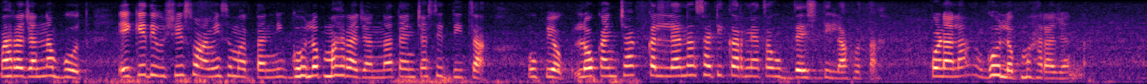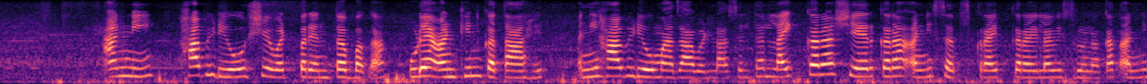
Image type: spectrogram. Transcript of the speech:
महाराजांना बोध. एके दिवशी स्वामी समर्थांनी घोलप महाराजांना त्यांच्या सिद्धीचा उपयोग लोकांच्या कल्याणासाठी करण्याचा उपदेश दिला होता. कोणाला? घोलप महाराजांना. आणि हा व्हिडिओ शेवटपर्यंत बघा. पुढे आणखीन कथा आहेत आणि हा व्हिडिओ माझा आवडला असेल तर लाईक करा शेअर करा आणि सबस्क्राईब करायला विसरू नका आणि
